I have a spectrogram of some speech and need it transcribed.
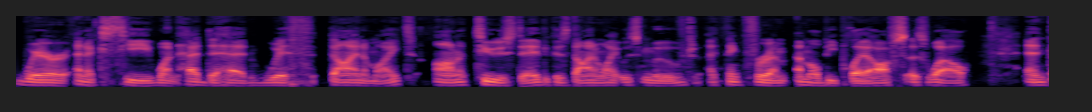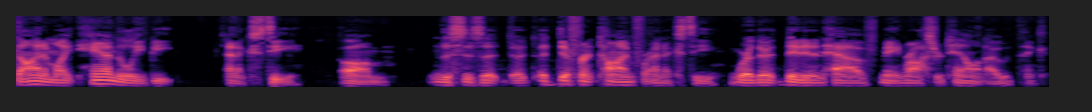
where NXT went head to head with Dynamite on a Tuesday because Dynamite was moved, I think, for M- MLB playoffs as well. And Dynamite handily beat NXT. Um, this is a, a, a, different time for NXT where they didn't have main roster talent, I would think,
